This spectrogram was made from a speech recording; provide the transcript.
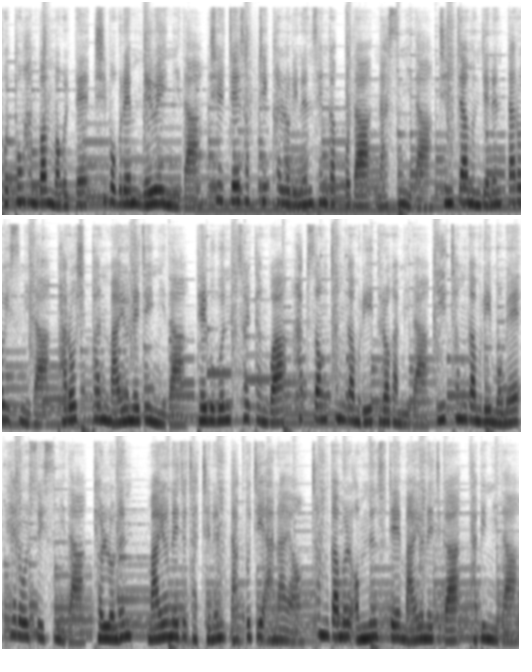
보통 한 번 먹을 때 15g 내외입니다. 실제 섭취 칼로리는 생각보다 낮습니다. 진짜 문제는 따로 있습니다. 바로 시판 마요네즈입니다. 대부분 설탕과 합성 첨가물이 들어갑니다. 이 첨가물이 몸에 해로울 수 있습니다. 결론은 마요네즈 자체는 나쁘지 않아요. 첨가물 없는 수제 마요네즈가 답입니다.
